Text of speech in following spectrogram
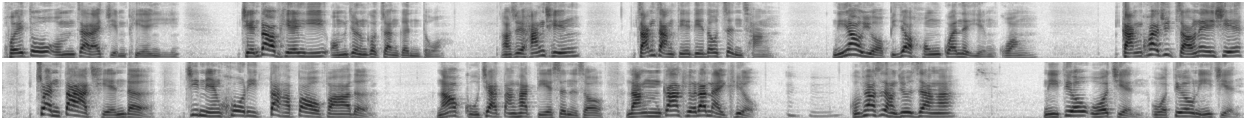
回多我们再来捡便宜，捡到便宜我们就能够赚更多啊！所以行情涨涨跌跌都正常，你要有比较宏观的眼光，赶快去找那些赚大钱的，今年获利大爆发的，然后股价当它跌升的时候，人唔敢 Q，咱来 Q。股票市场就是这样啊，你丢我捡，我丢你捡，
